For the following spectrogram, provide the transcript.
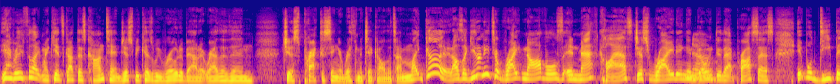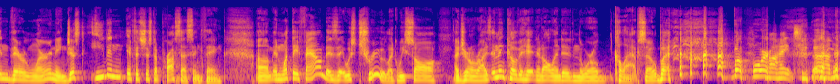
"Yeah, I really feel like my kids got this content just because we wrote about it rather than just practicing arithmetic all the time." I'm like, "Good." I was like, "You don't need to write novels in math class. Just writing and no. going through that process, it will deepen their learning. Just even if it's just a processing thing." Um, and what they found is it was true. Like we saw a general rise, and then COVID hit, and it all ended, and the world collapsed. So, but. before. Right. that,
